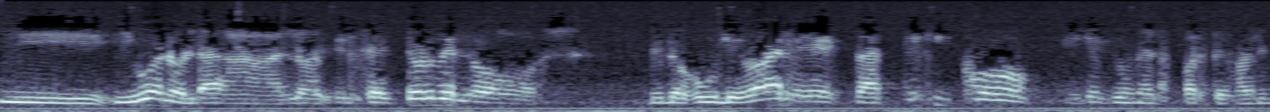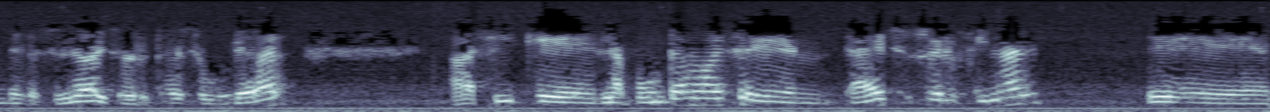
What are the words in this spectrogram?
y, bueno, el sector de los de los bulevares estratégico es que una de las partes más lindas de la ciudad y sobre todo ese bulevar. Así que le apuntamos a ese, a ese el final. Eh,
